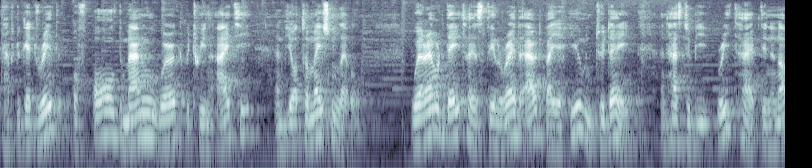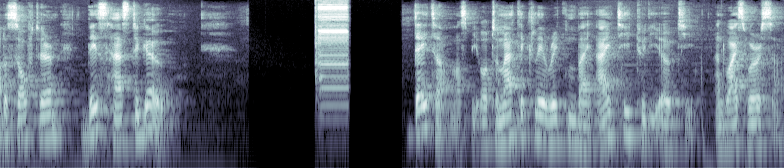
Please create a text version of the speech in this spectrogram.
I have to get rid of all the manual work between IT and the automation level. Wherever data is still read out by a human today and has to be retyped in another software, this has to go. Data must be automatically written by IT to the OT and vice versa.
